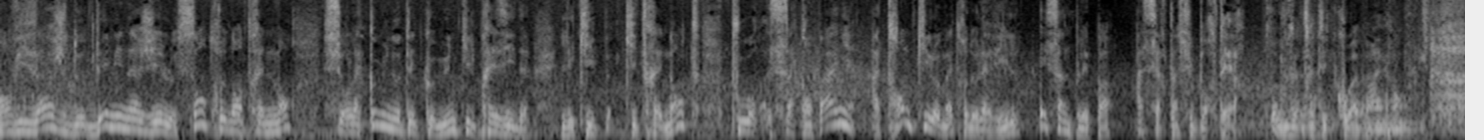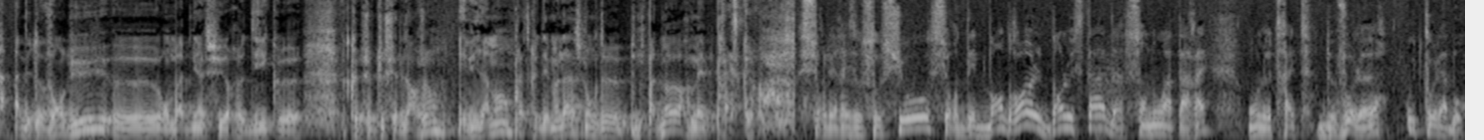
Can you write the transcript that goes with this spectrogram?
envisage de déménager le centre d'entraînement sur la communauté de communes qu'il préside. L'équipe quitterait Nantes pour sa campagne à 30 km de la ville et ça ne plaît pas à certains supporters. On vous a traité de quoi, par exemple? Ah, mais de vendu, euh, on m'a bien sûr dit que, que je touchais de l'argent, évidemment. Presque des menaces, donc de, pas de mort, mais presque. Sur les réseaux sociaux, sur des banderoles dans le stade, son nom apparaît, on le traite de voleur ou de collabo.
